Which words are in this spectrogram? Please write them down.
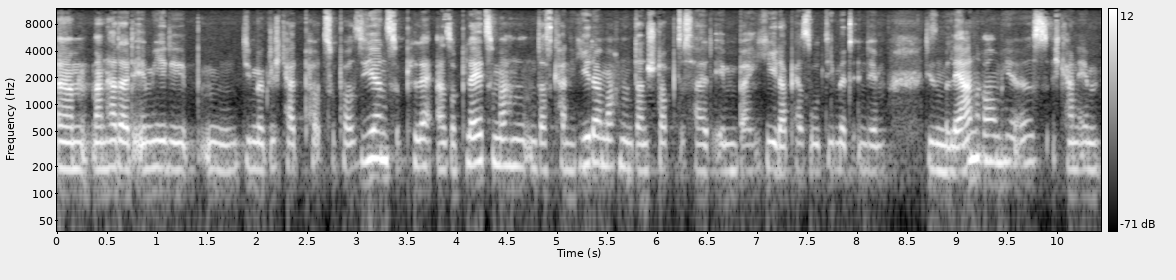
Ähm, man hat halt eben hier die, die Möglichkeit zu pausieren, zu play, also Play zu machen und das kann jeder machen und dann stoppt es halt eben bei jeder Person, die mit in dem, diesem Lernraum hier ist. Ich kann eben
